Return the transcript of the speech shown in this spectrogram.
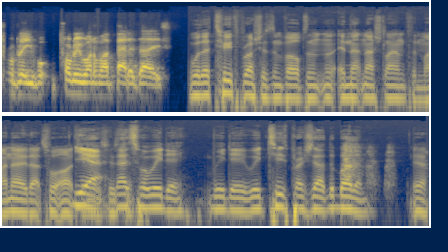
probably probably one of my better days. Were there toothbrushes involved in, in that national anthem? I know that's what Archie Yeah, makes that's tip- what we do. We do. We toothbrushes at the bottom. Yeah.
